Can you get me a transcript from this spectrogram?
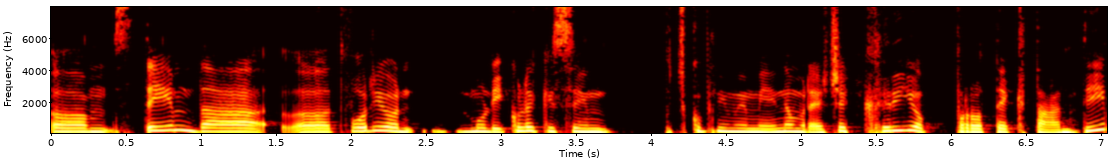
um, s tem, da uh, tvorijo molekule, ki se jim pod skupnim imenom reče krioprotektanti.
